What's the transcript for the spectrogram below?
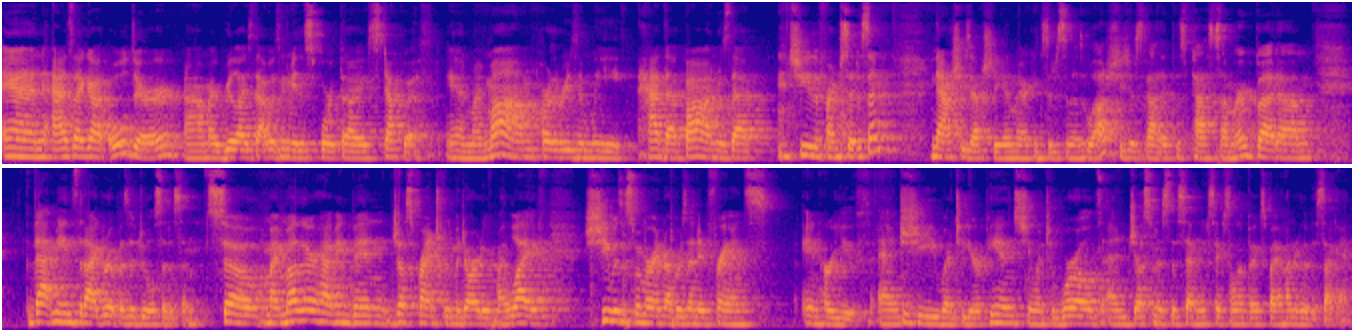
And as I got older, um, I realized that was going to be the sport that I stuck with. And my mom, part of the reason we had that bond was that she is a French citizen. Now she's actually an American citizen as well. She just got it this past summer. But um, that means that I grew up as a dual citizen. So my mother, having been just French for the majority of my life, she was a swimmer and represented France in her youth. And she went to Europeans, she went to Worlds, and just missed the 76 Olympics by a hundredth of a second.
